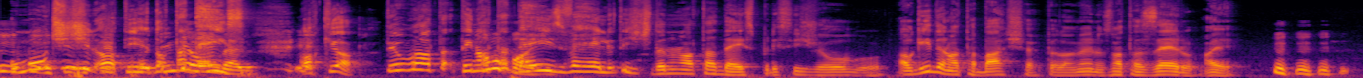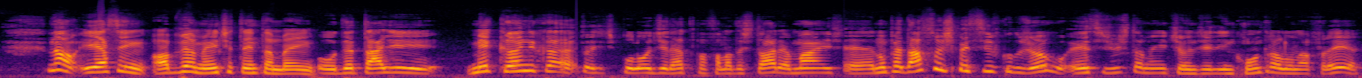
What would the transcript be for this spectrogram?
Um monte de. Ó, tem nota 81, 10. velho. Ó, aqui, ó. Tem, nota, tem Como nota pode? 10, velho. Tem gente dando nota 10 pra esse jogo. Alguém deu nota baixa, pelo menos? Nota 0? Aí. Não, e assim, obviamente tem também o detalhe mecânica. A gente pulou direto pra falar da história, mas é, num pedaço específico do jogo, esse justamente onde ele encontra a Luna Freia,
